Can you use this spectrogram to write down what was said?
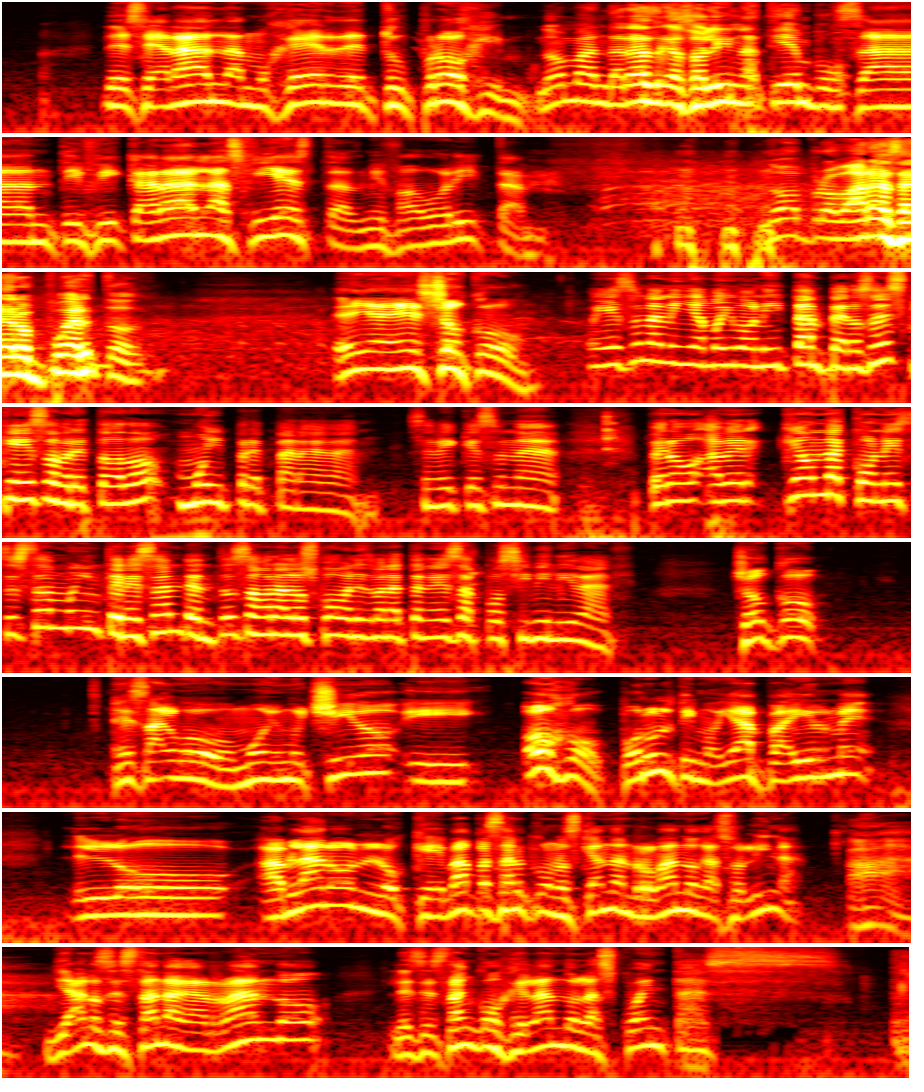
desearás la mujer de tu prójimo. No mandarás gasolina a tiempo. Santificarás las fiestas, mi favorita. No aprobarás aeropuertos. Ella es Choco. Oye, es una niña muy bonita, pero ¿sabes qué? Sobre todo, muy preparada. Se ve que es una pero, a ver, ¿qué onda con esto? Está muy interesante. Entonces ahora los jóvenes van a tener esa posibilidad. Choco, es algo muy, muy chido. Y, ojo, por último, ya para irme, lo hablaron lo que va a pasar con los que andan robando gasolina. Ah. Ya los están agarrando, les están congelando las cuentas.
